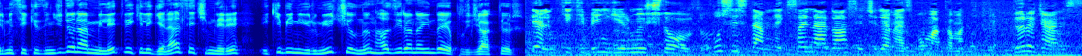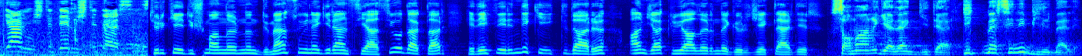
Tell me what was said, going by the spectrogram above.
28. dönem milletvekili genel seçimleri 2023 yılının Haziran ayında yapılacaktır. Diyelim ki 2023'te oldu. Bu sistemle Sayın Erdoğan seçilemez bu matematikle. Göreceğiniz gelmişti demişti dersiniz. Türkiye düşmanlarının dümen suyuna giren siyasi odaklar hedeflerindeki iktidarı ancak rüyalarında göreceklerdir. Zamanı gelen gider. Gitmesini bilmeli.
